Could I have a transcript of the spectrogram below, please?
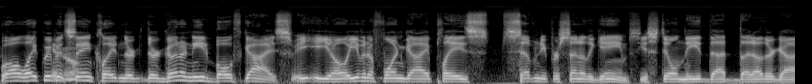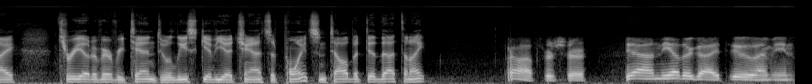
Well, like we've been know? saying, Clayton, they're they're going to need both guys. You know, even if one guy plays seventy percent of the games, you still need that that other guy three out of every ten to at least give you a chance at points. And Talbot did that tonight. oh, for sure, yeah, and the other guy too. I mean,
